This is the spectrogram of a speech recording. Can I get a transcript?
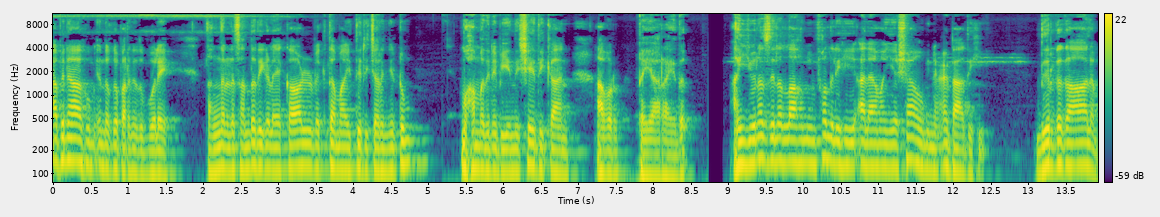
അഭിനാഹും എന്നൊക്കെ പറഞ്ഞതുപോലെ തങ്ങളുടെ സന്തതികളെക്കാൾ വ്യക്തമായി തിരിച്ചറിഞ്ഞിട്ടും മുഹമ്മദ് നബിയെ നിഷേധിക്കാൻ അവർ തയ്യാറായത്. ദീർഘകാലം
